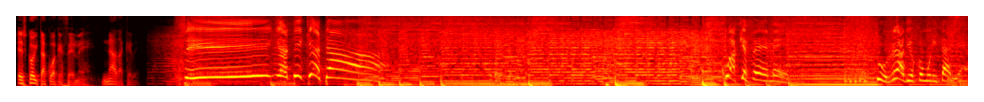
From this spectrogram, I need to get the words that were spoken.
Escoita Quack FM, nada que ver. ¡Sin etiqueta! Quack FM, tu radio comunitaria.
